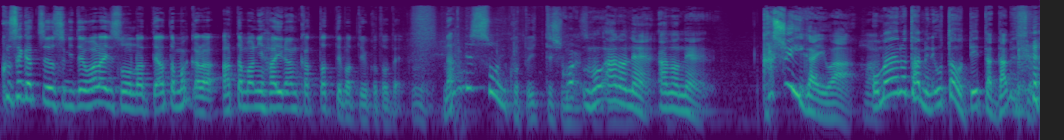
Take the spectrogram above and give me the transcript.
癖が強すぎて笑いそうになって頭から頭に入らんかったってばということで、なんでそういうこと言ってしまうんですか、あのねあのね歌手以外は、はい。お前のために歌をって言ったらダメですよ。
